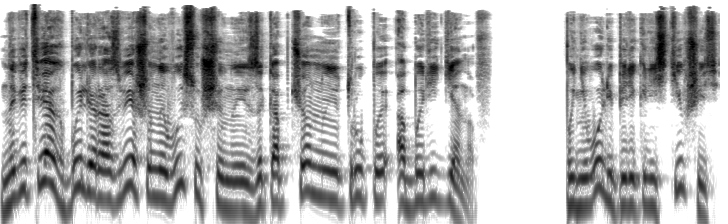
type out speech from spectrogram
На ветвях были развешаны высушенные закопченные трупы аборигенов. Поневоле перекрестившись,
